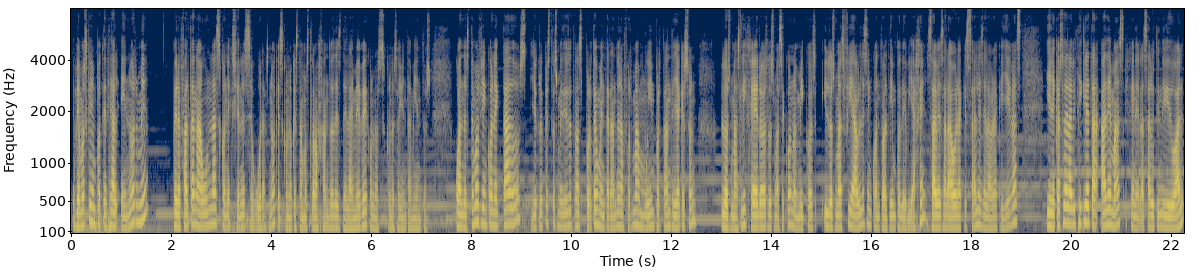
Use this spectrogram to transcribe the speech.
vemos que hay un potencial enorme, pero faltan aún las conexiones seguras, ¿no? que es con lo que estamos trabajando desde la MB con los, con los ayuntamientos. Cuando estemos bien conectados, yo creo que estos medios de transporte aumentarán de una forma muy importante, ya que son los más ligeros, los más económicos y los más fiables en cuanto al tiempo de viaje. Sabes a la hora que sales y a la hora que llegas. Y en el caso de la bicicleta, además, genera salud individual,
